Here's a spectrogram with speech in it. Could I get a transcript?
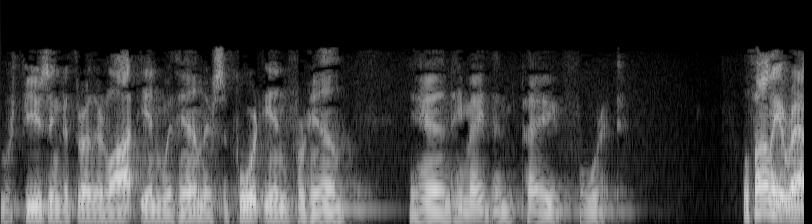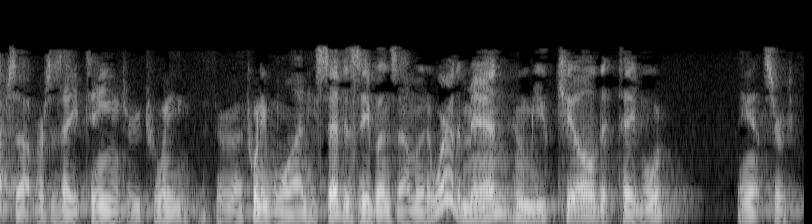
refusing to throw their lot in with him, their support in for him, and he made them pay for it. Well, finally, it wraps up, verses 18 through 20 through uh, 21. He said to Zebah and Zalmunna, "Where are the men whom you killed at Tabor?" They answered,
